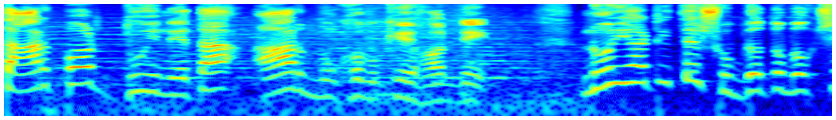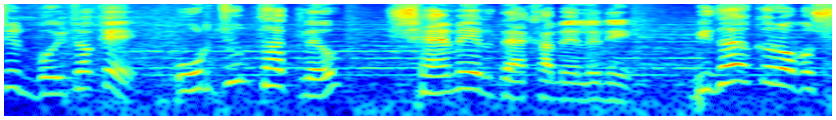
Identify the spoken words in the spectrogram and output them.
তারপর দুই নেতা আর মুখোমুখি হননি। নৈহাটিতে সুব্রত বক্সির বৈঠকে অর্জুন থাকলেও শ্যামের দেখা মেলেনি। বিধায়কের অবশ্য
